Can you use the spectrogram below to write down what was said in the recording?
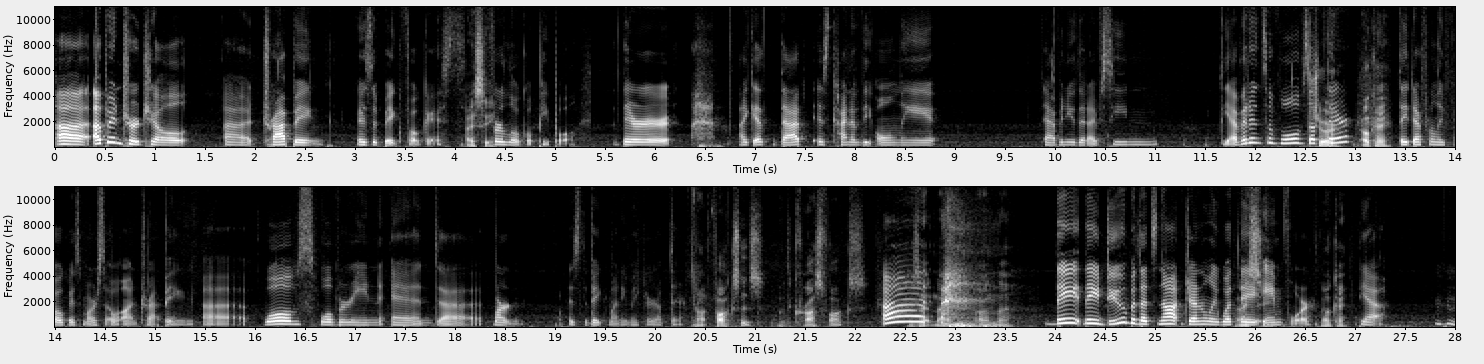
uh, up in Churchill, uh, trapping is a big focus I see. for local people. There, I guess that is kind of the only avenue that I've seen the evidence of wolves up there. Okay. They definitely focus more so on trapping uh, wolves, wolverine, and uh, marten is the big moneymaker up there. Not foxes with cross fox. Is Uh, that not on the? they they do, but that's not generally what they aim for. Okay. Yeah. hmm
